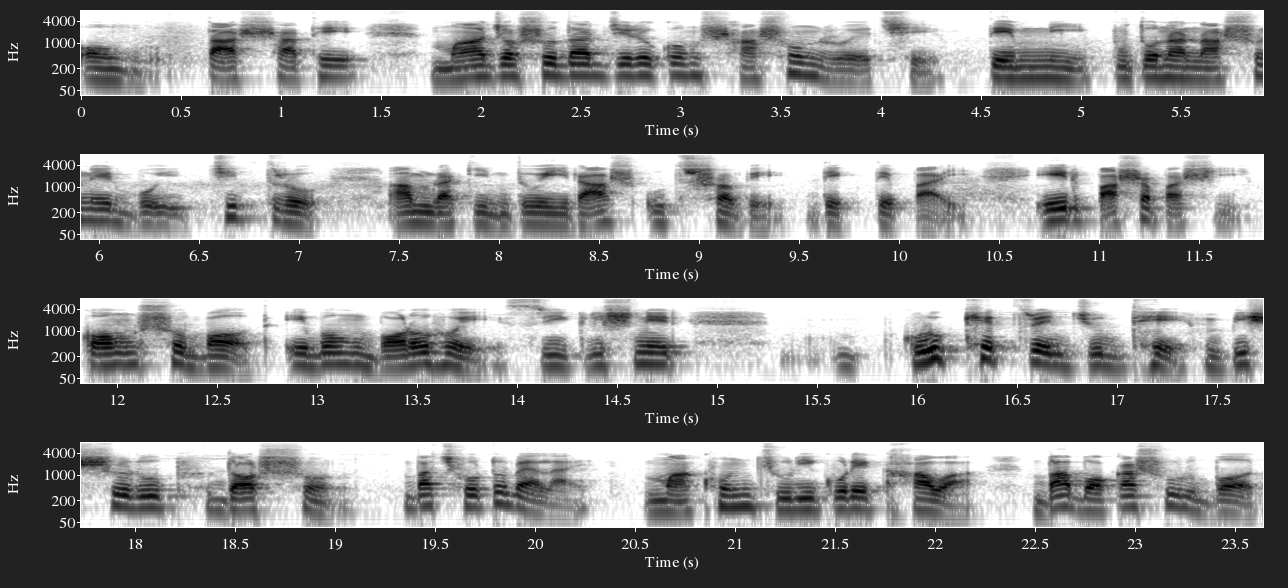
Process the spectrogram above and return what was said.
অঙ্গ। তার সাথে মা যশোদার যেরকম শাসন রয়েছে তেমনি পুতনা নাশনের বৈচিত্র্য আমরা কিন্তু এই রাস উৎসবে দেখতে পাই। এর পাশাপাশি কংসবধ এবং বড় হয়ে শ্রীকৃষ্ণের কুরুক্ষেত্রের যুদ্ধে বিশ্বরূপ দর্শন বা ছোটবেলায় মাখন চুরি করে খাওয়া বা বকাসুর বধ,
